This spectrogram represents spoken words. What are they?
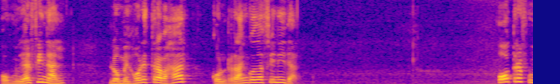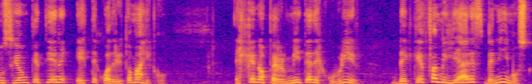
o muy al final, lo mejor es trabajar con rango de afinidad. Otra función que tiene este cuadrito mágico es que nos permite descubrir de qué familiares venimos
